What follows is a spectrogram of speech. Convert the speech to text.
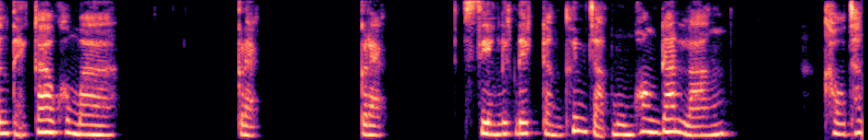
ตั้งแต่ก้าวเข้ามา แกรก แกรก เสียงเล็กๆ ดังขึ้นจากมุมห้องด้านหลัง เขาชะ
